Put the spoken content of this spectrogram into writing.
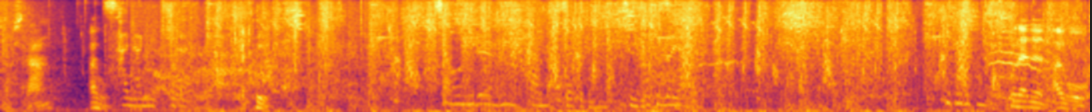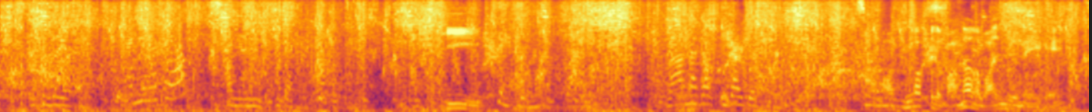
갑시다. 아이고 사냥이 기다린다. F. 정의를 위한 자들은 서둘러야 한다. 기다리고. 손에는 아이고 서둘러야 한다. 안녕하세요. 사냥이 기다린다. D. 때가 왔다. 만화가 기다리고 있다. 아 정의 생각보다 만화가 많이 주네 이게.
